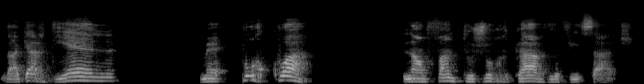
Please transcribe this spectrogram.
la gardienne. Mais pourquoi l'enfant toujours regarde le visage?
